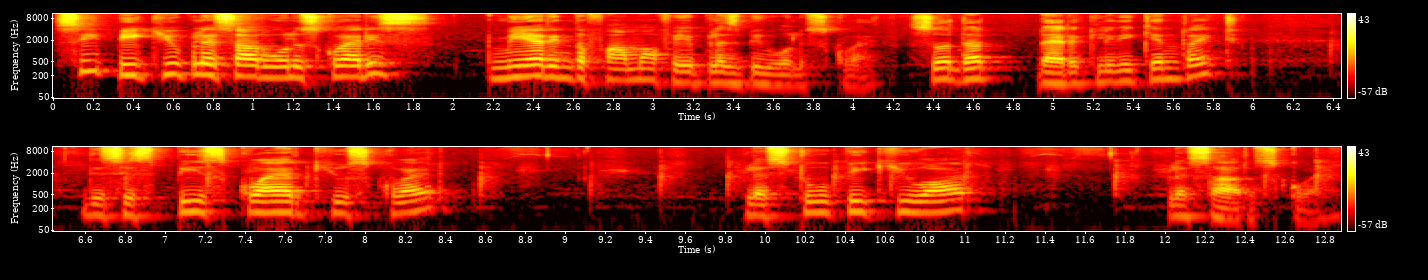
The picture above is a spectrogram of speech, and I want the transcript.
See pq plus r whole square is mere in the form of a plus b whole square. So that directly we can write this is p square q square plus 2pqr plus r square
